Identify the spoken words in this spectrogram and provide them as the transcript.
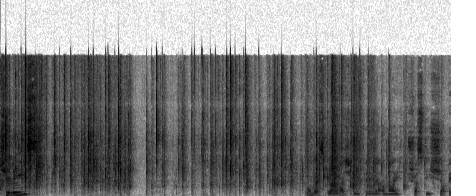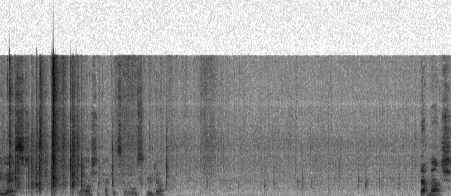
chilies. Almost gone. I should be putting that on my trusty shopping list. Gosh, the packet's got all screwed up. That much.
